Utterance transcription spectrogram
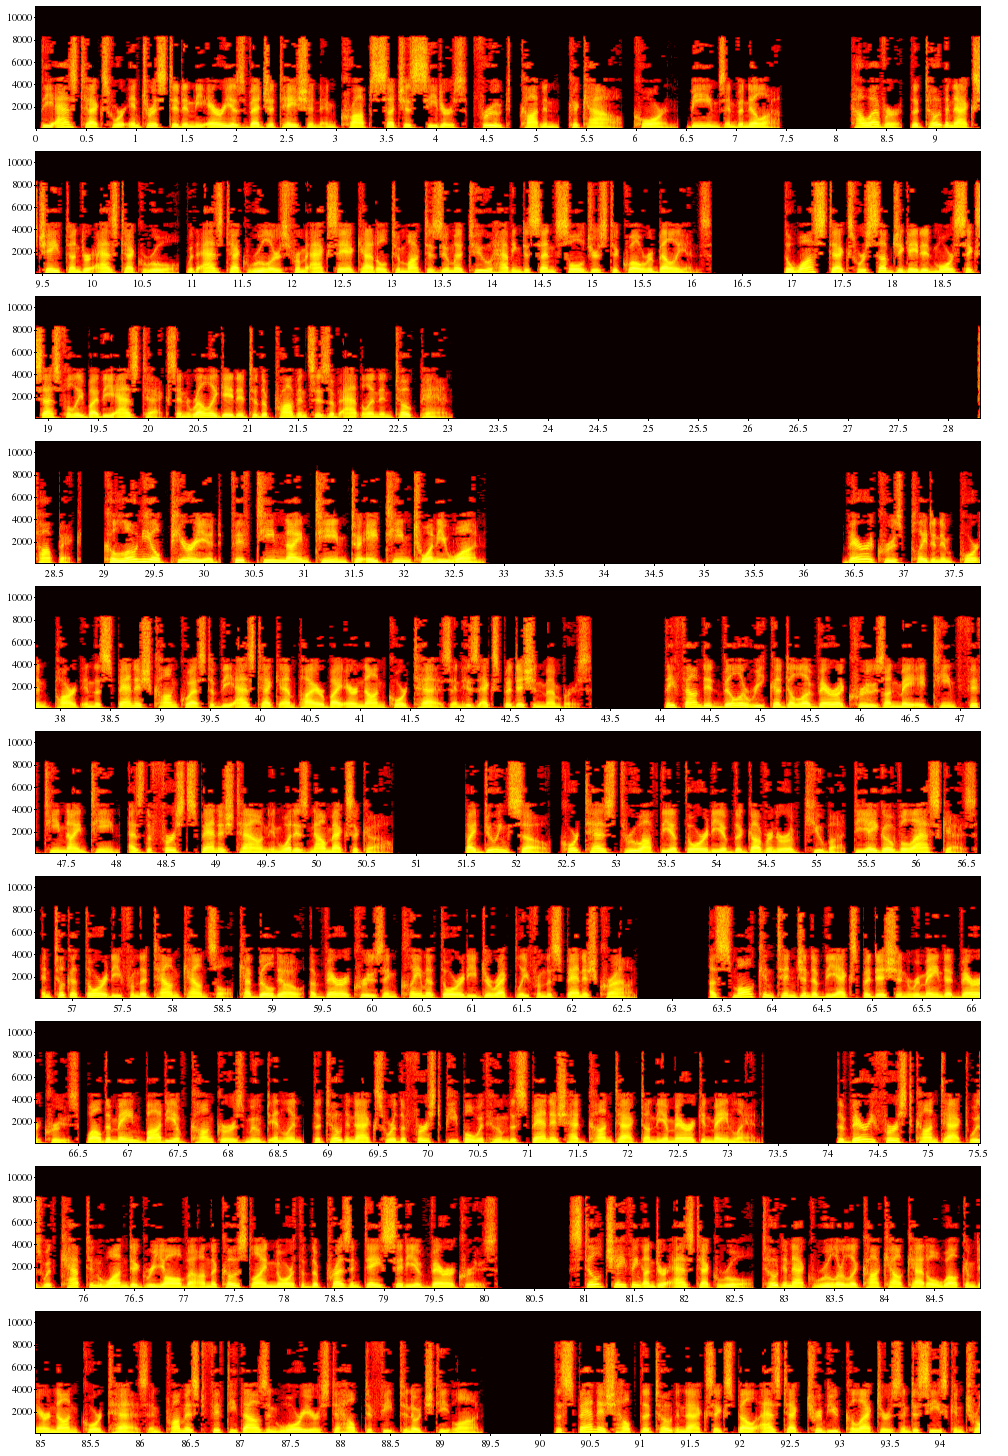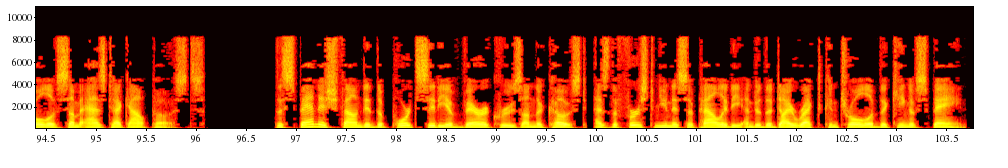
The Aztecs were interested in the area's vegetation and crops such as cedars, fruit, cotton, cacao, corn, beans and vanilla. However, the Totonacs chafed under Aztec rule, with Aztec rulers from Axayacatl to Moctezuma II having to send soldiers to quell rebellions. The Huastecs were subjugated more successfully by the Aztecs and relegated to the provinces of Atlan and Tocpan. Colonial period, 1519–1821 Veracruz played an important part in the Spanish conquest of the Aztec Empire by Hernán Cortés and his expedition members. They founded Villa Rica de la Vera Cruz on May 18, 1519, as the first Spanish town in what is now Mexico. By doing so, Cortés threw off the authority of the governor of Cuba, Diego Velázquez, and took authority from the town council Cabildo of Veracruz and claim authority directly from the Spanish crown. A small contingent of the expedition remained at Veracruz, while the main body of conquerors moved inland. The Totonacs were the first people with whom the Spanish had contact on the American mainland. The very first contact was with Captain Juan de Grijalva on the coastline north of the present-day city of Veracruz. Still chafing under Aztec rule, Totonac ruler Tlacoacalcatl welcomed Hernán Cortés and promised 50,000 warriors to help defeat Tenochtitlan. The Spanish helped the Totonacs expel Aztec tribute collectors and to seize control of some Aztec outposts. The Spanish founded the port city of Veracruz on the coast, as the first municipality under the direct control of the King of Spain.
